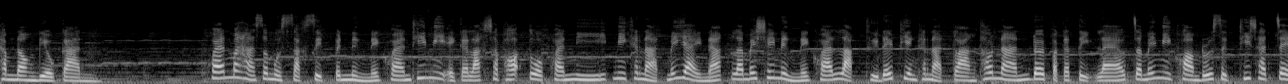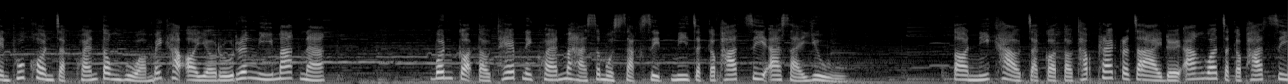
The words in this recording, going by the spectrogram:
ทำนองเดียวกัน แคว้นมหาสมุทรศักดิ์สิทธิ์เป็นหนึ่งในแคว้นที่มีเอกลักษณ์เฉพาะตัวแคว้นนี้มีขนาดไม่ใหญ่นัก และไม่ใช่หนึ่งในแคว้นหลักถือได้เพียงขนาดกลางเท่านั้น โดยปกติแล้วจะไม่มีความรู้สึกที่ชัดเจนผู้คนจากแคว้นตรงหัวไม่ค่ะออยรู้เรื่องนี้มากนักบนเกาะเต่าเทพในแคว้นมหาสมุทรศักดิ์สิทธิ์มีจักรพรรดิซีอาศัยอยู่ ตอนนี้ข่าวจากเกาะเต่าทัพแพร่กระจาย โดยอ้างว่าจักรพรรดิซี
